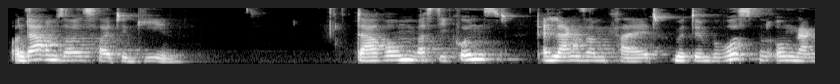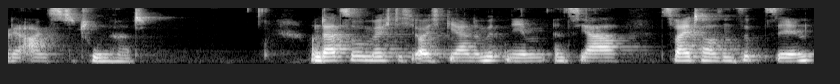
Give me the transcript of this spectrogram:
Und darum soll es heute gehen. Darum, was die Kunst der Langsamkeit mit dem bewussten Umgang der Angst zu tun hat. Und dazu möchte ich euch gerne mitnehmen ins Jahr 2017.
